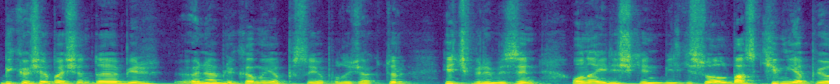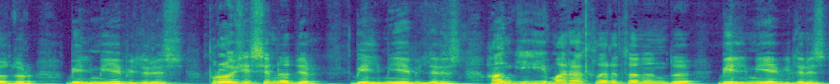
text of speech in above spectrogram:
Bir köşe başında bir önemli kamu yapısı yapılacaktır. Hiçbirimizin ona ilişkin bilgisi olmaz. Kim yapıyordur bilmeyebiliriz. Projesi nedir bilmeyebiliriz. Hangi imar hakları tanındı bilmeyebiliriz.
